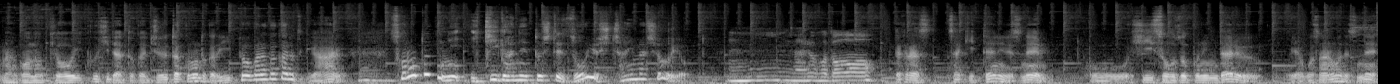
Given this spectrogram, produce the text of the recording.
孫の教育費だとか住宅ローンとかでいっぱいお金かかる時がある。うん。その時に生き金として贈与しちゃいましょうよるほど。だからさっき言ったようにですねこう非相続人である親御さんはですね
